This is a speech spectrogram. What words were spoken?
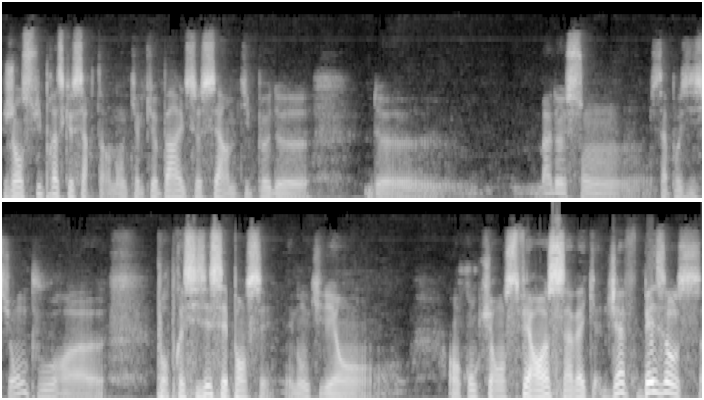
J'en suis presque certain. Donc quelque part, il se sert un petit peu de de, bah, son sa position pour euh, pour préciser ses pensées. Et donc il est en en concurrence féroce avec Jeff Bezos.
